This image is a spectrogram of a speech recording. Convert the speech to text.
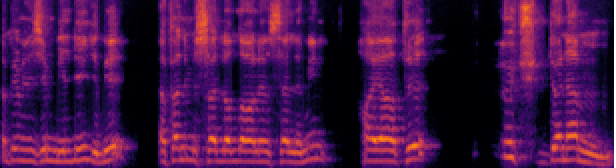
hepimizin bildiği gibi Efendimiz sallallahu aleyhi ve sellemin hayatı üç dönem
